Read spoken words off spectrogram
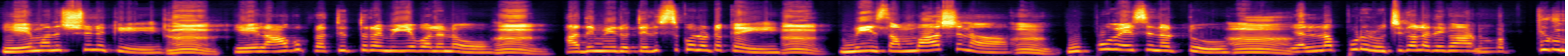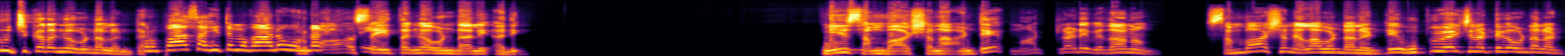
ఏ మనుష్యునికి ఏలాగు ప్రత్యుత్తరం ఇయ్యవలనో అది మీరు తెలుసుకొనుటకై మీ సంభాషణ ఉప్పు వేసినట్టు. ఎల్లప్పుడూ రుచిగలదిగాను ఎల్లప్పుడూ రుచికరంగా ఉండాలంట. కృపాసహితముగాను ఉండాలి సహితంగా ఉండాలి అది. నీ సంభాషణ అంటే మాట్లాడే విధానం. సంభాషణ ఎలా ఉండాలంటే ఉప్పు వేసినట్టుగా ఉండాలంట.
